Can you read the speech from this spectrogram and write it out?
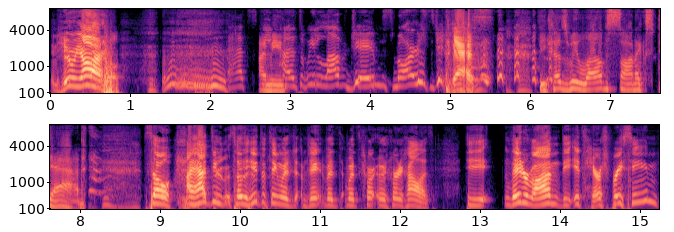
And here we are. Well, That's I mean- because we love James Marsden. yes. because we love Sonic's dad. So I had to. So here's the thing with with with, Cor- with Corny Collins. The later on the it's hairspray scene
